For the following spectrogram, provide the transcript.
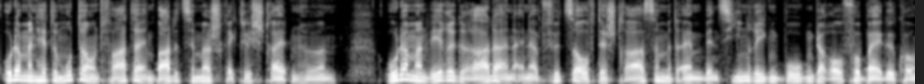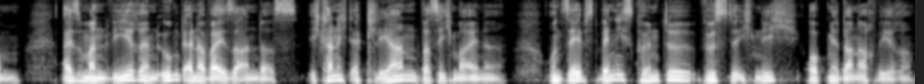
Oder man hätte Mutter und Vater im Badezimmer schrecklich streiten hören. Oder man wäre gerade an einer Pfütze auf der Straße mit einem Benzinregenbogen darauf vorbeigekommen. Also man wäre in irgendeiner Weise anders. Ich kann nicht erklären, was ich meine. Und selbst wenn ich's könnte, wüsste ich nicht, ob mir danach wäre.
